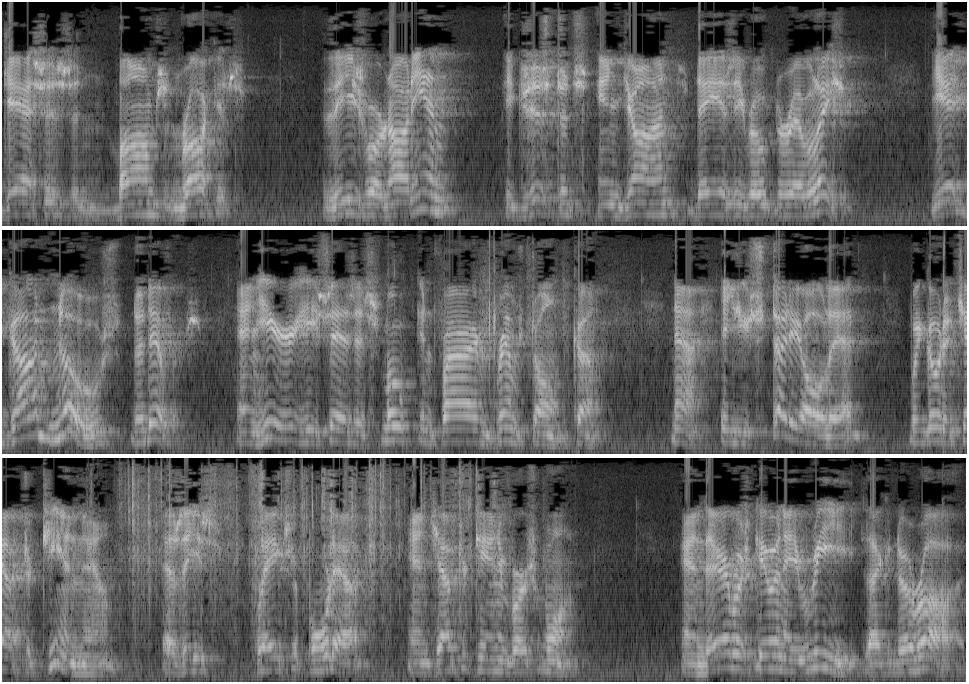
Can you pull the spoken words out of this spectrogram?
gases and bombs and rockets. These were not in existence in John's day as he wrote the Revelation. Yet God knows the difference. And here he says that smoke and fire and brimstone come. Now, as you study all that, we go to chapter 10 now, as these plagues are poured out, and chapter 10 in verse 1. And there was given a reed like unto a rod.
